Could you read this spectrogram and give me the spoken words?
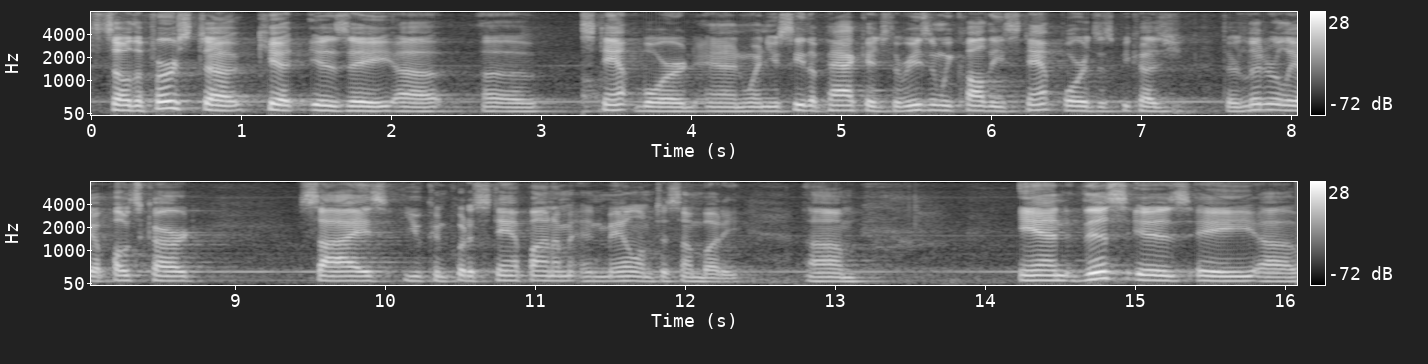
so the first uh, kit is a, uh, a, stamp board and when you see the package, the reason we call these stamp boards is because they're literally a postcard size. You can put a stamp on them and mail them to somebody. Um, and this is a uh,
